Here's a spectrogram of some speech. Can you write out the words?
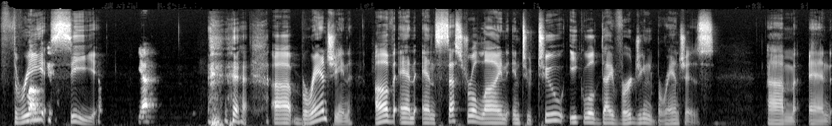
Three C. Yep. uh, branching of an ancestral line into two equal diverging branches. Um, and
